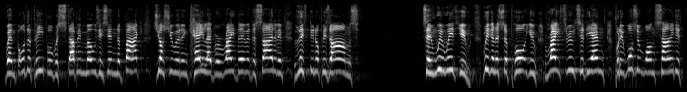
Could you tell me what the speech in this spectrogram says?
When other people were stabbing Moses in the back, Joshua and Caleb were right there at the side of him, lifting up his arms saying, We're with you. We're going to support you right through to the end. But it wasn't one sided.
